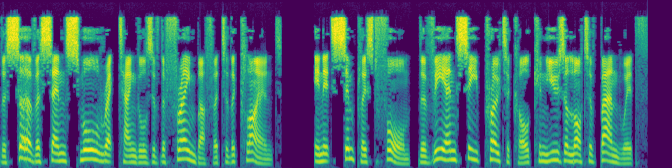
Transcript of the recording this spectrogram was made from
The server sends small rectangles of the frame buffer to the client. In its simplest form, the VNC protocol can use a lot of bandwidth,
